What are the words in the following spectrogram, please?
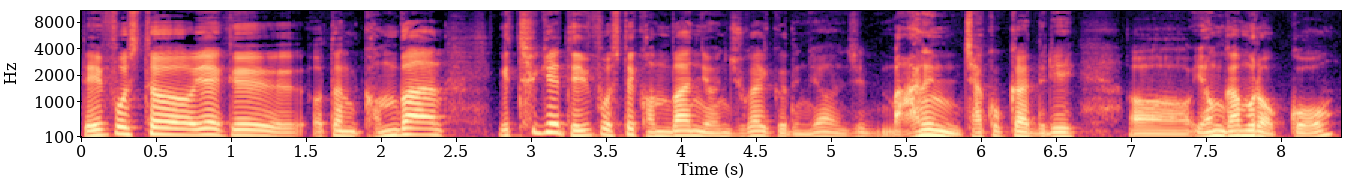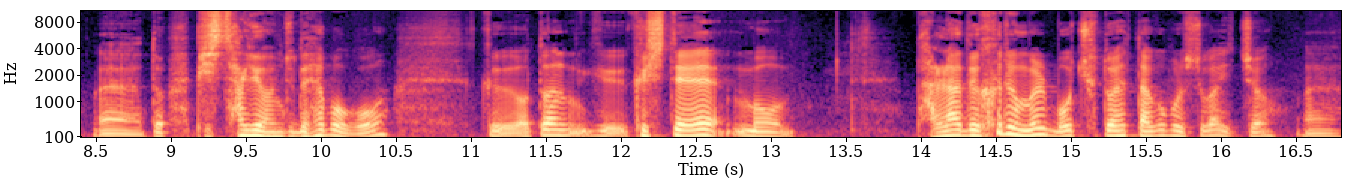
데이비 포스터의 그 어떤 건반 특유의 데이비 포스터의 건반 연주가 있거든요. 이제 많은 작곡가들이 어, 영감을 얻고 예, 또 비슷하게 연주도 해보고 그 어떤 그, 그 시대의 뭐 발라드 흐름을 뭐 주도했다고 볼 수가 있죠. 예.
